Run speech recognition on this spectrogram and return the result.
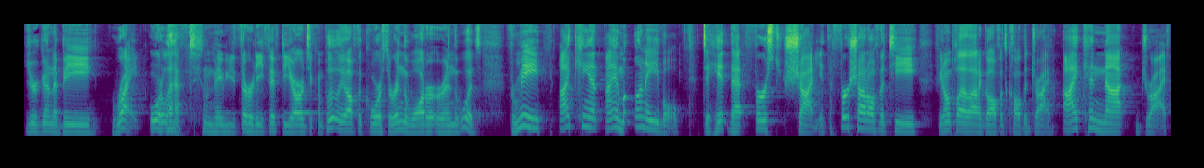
you're going to be right or left, maybe 30, 50 yards are completely off the course or in the water or in the woods. For me, I can't, I am unable to hit that first shot. Hit the first shot off the tee. If you don't play a lot of golf, it's called the drive. I cannot drive.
